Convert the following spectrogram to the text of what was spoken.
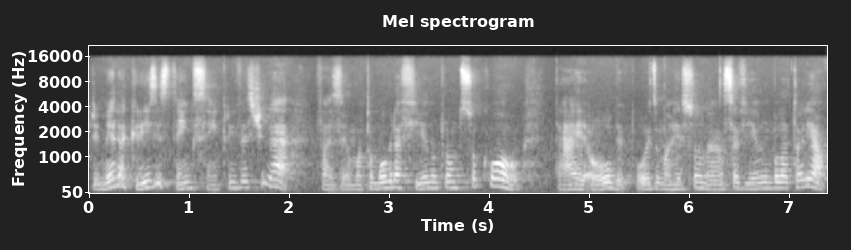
Primeira crise tem que sempre investigar, fazer uma tomografia no pronto-socorro, tá? ou depois uma ressonância via ambulatorial.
